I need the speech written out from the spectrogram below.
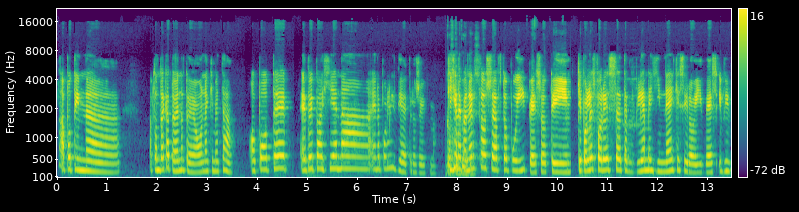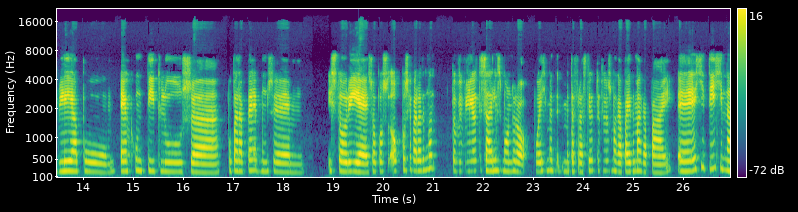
από, την, από τον 19ο αιώνα και μετά. Οπότε εδώ υπάρχει ένα, ένα πολύ ιδιαίτερο ζήτημα. Και για να επανέλθω σε αυτό που είπες, ότι και πολλές φορές τα βιβλία με γυναίκες ηρωίδες, οι βιβλία που έχουν τίτλους που παραπέμπουν σε ιστορίες, όπως, όπως για παράδειγμα το βιβλίο της Alice Μονρό, που έχει μεταφραστεί ο τίτλος «Μ' αγαπάει, δεν μ' αγαπάει». Ε, έχει τύχει να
